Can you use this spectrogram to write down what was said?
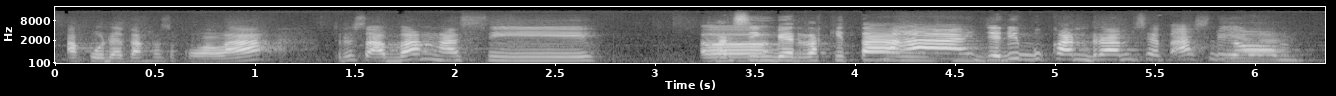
aku datang ke sekolah, terus abah ngasih eh, Marching band rakitan. ah, jadi bukan drum set asli Iya. om.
